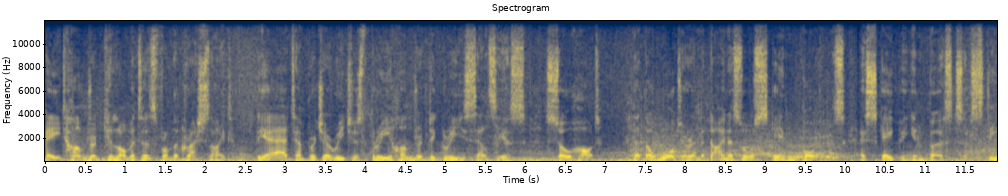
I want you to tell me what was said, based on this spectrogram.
800 kilometers from the crash site, the air temperature reaches 300 degrees Celsius, so hot that the water in the dinosaur's skin boils, escaping in bursts of steam.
